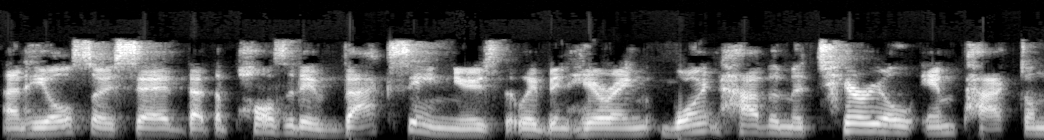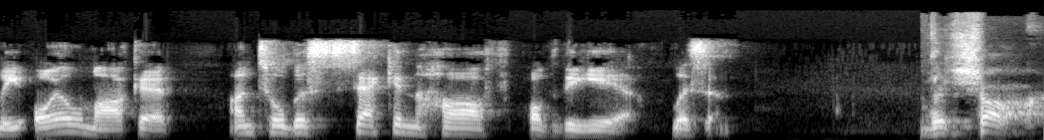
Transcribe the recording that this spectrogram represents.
And he also said that the positive vaccine news that we've been hearing won't have a material impact on the oil market until the second half of the year. Listen. The shock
